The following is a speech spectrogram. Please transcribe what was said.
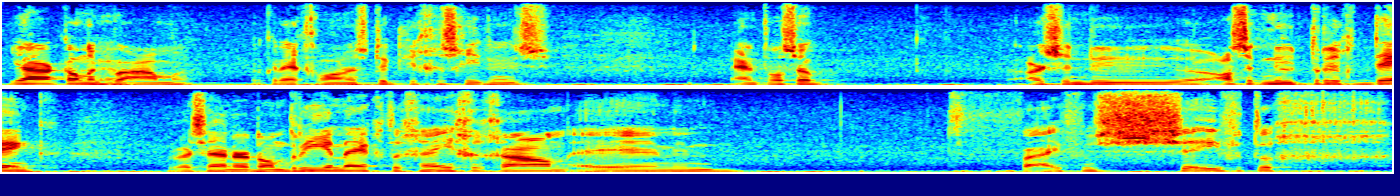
Ja, kan ik Ja. beamen. We kregen gewoon een stukje geschiedenis. En het was ook, als, je nu, als ik nu terugdenk, Wij zijn er dan 93 heen gegaan en in 75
